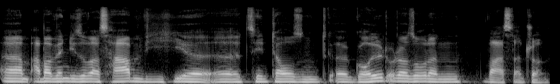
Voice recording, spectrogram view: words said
Ähm, aber wenn die sowas haben wie hier äh, 10.000 äh, Gold oder so, dann war es das schon.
